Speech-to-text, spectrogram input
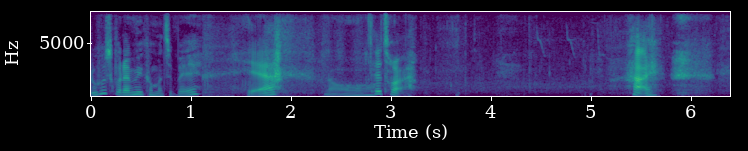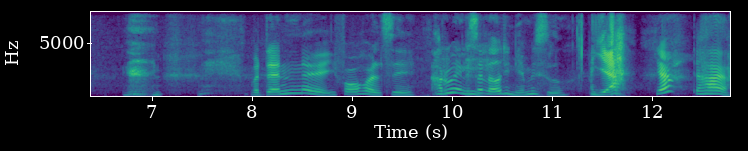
du huske, hvordan vi kommer tilbage? Ja, Nå. det tror jeg. Hej. hvordan øh, i forhold til... Har du egentlig selv lavet din hjemmeside? Ja, Ja? det har jeg.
